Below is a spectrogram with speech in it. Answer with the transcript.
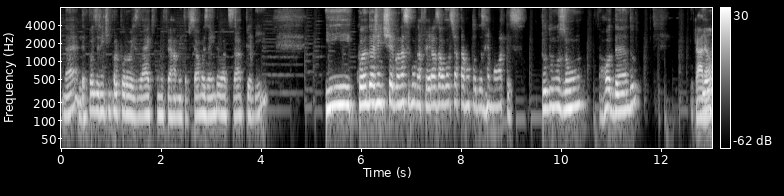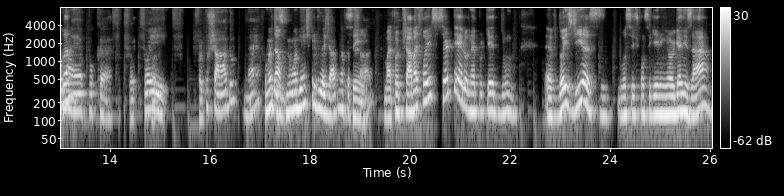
né? Depois a gente incorporou o Slack como ferramenta oficial, mas ainda o WhatsApp ali. E quando a gente chegou na segunda-feira, as aulas já estavam todas remotas, tudo no Zoom, rodando, Caramba! Eu, na época, foi, foi, foi puxado, né? Como eu não. disse, num ambiente privilegiado, não foi Sim, puxado. Mas foi puxado, mas foi certeiro, né? Porque de um, é, dois dias vocês conseguirem organizar.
